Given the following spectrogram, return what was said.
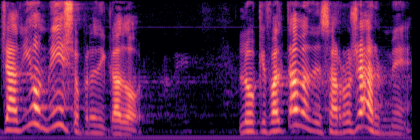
Ya Dios me hizo predicador. Lo que faltaba es desarrollarme.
